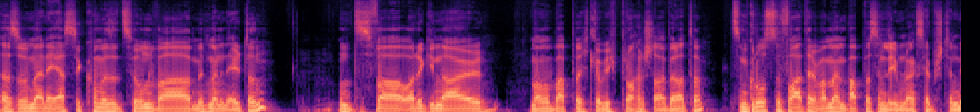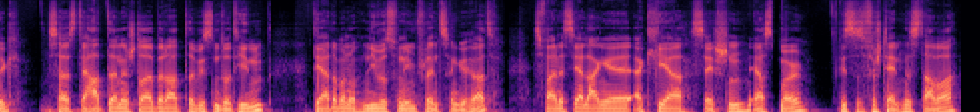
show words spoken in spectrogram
Also meine erste Konversation war mit meinen Eltern und das war original Mama, Papa, ich glaube, ich brauche einen Steuerberater. Zum großen Vorteil war mein Papa sein Leben lang selbstständig. Das heißt, er hatte einen Steuerberater, wir sind dorthin. Der hat aber noch nie was von Influencern gehört. Es war eine sehr lange Erklärsession erstmal, bis das Verständnis da war.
